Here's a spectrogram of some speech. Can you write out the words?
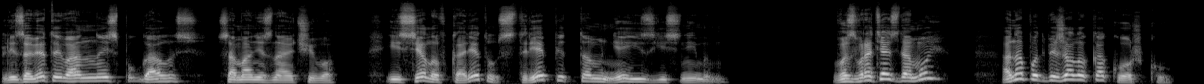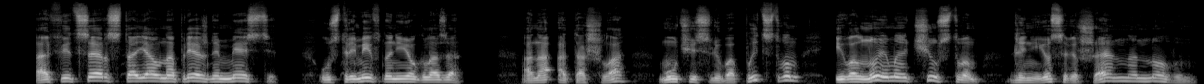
Лизавета Ивановна испугалась, сама не знаю чего, и села в карету с трепетом неизъяснимым. Возвратясь домой, она подбежала к окошку. Офицер стоял на прежнем месте, устремив на нее глаза. Она отошла, мучаясь любопытством и волнуемая чувством, для нее совершенно новым.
